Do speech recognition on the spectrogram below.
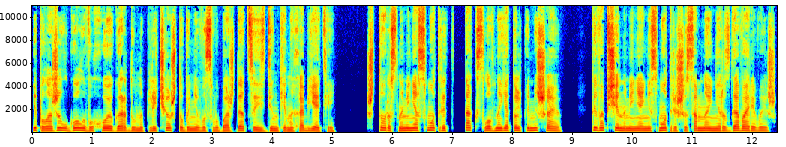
и положил голову Хоегарду на плечо, чтобы не высвобождаться из Динкиных объятий. Шторос на меня смотрит так, словно я только мешаю. Ты вообще на меня не смотришь и со мной не разговариваешь.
